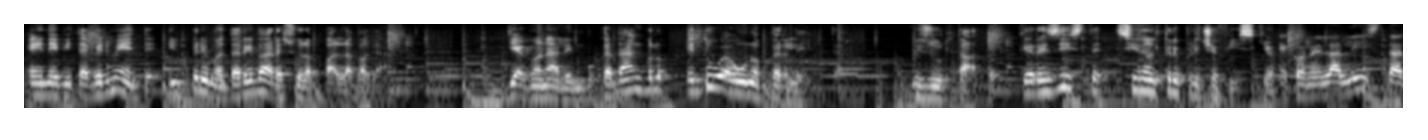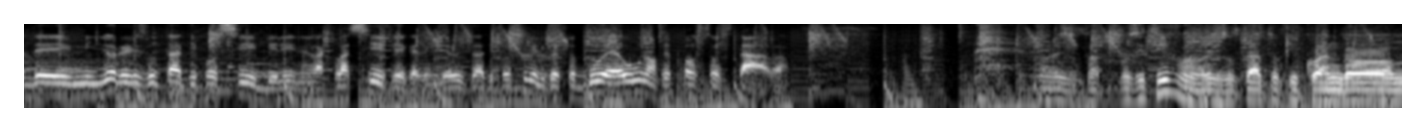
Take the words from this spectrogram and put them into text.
è inevitabilmente il primo ad arrivare sulla palla vagante. Diagonale in buca d'angolo e 2-1 per l'Inter risultato che resiste sino al triplice fischio. Ecco, nella lista dei migliori risultati possibili, nella classifica dei migliori risultati possibili, questo 2-1 che posto stava? Un risultato positivo, un risultato che quando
